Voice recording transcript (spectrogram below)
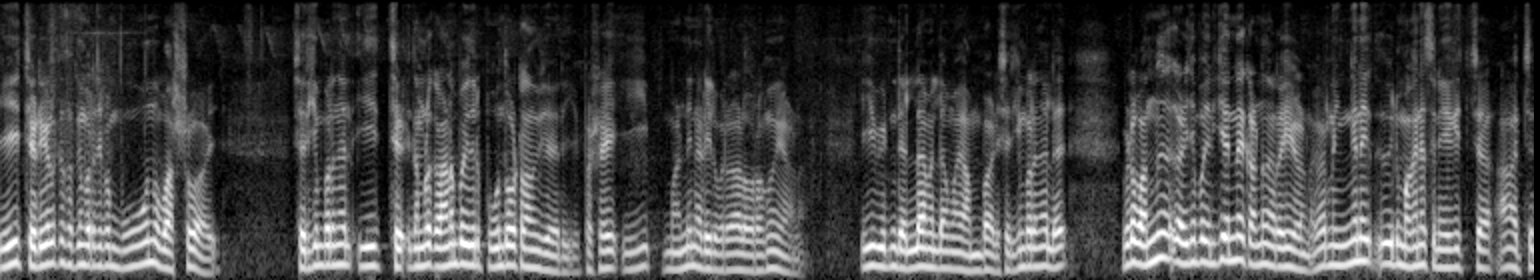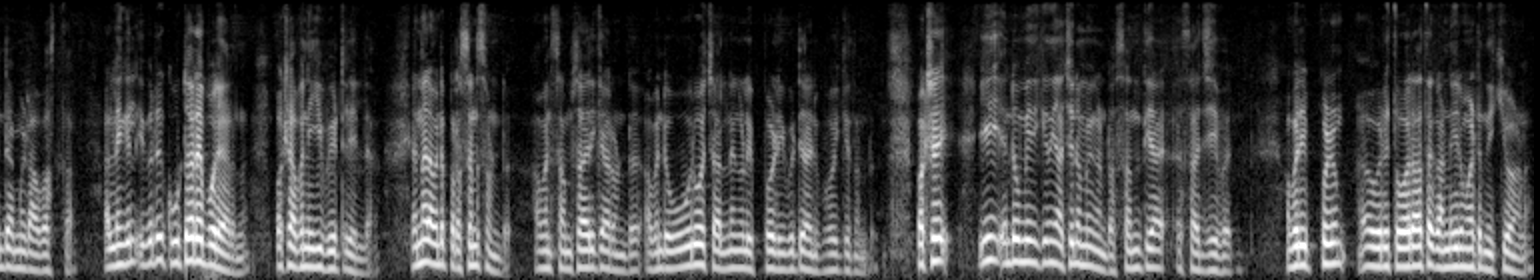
ഈ ചെടികൾക്ക് സത്യം പറഞ്ഞപ്പോൾ മൂന്ന് വർഷമായി. ശരിക്കും പറഞ്ഞാൽ ഈ നമ്മൾ കാണുമ്പോൾ ഇതൊരു പൂന്തോട്ടമാണെന്ന് വിചാരിക്കും. പക്ഷേ ഈ മണ്ണിനടിയിൽ ഒരാൾ ഉറങ്ങുകയാണ്. ഈ വീടിന്റെ എല്ലാം എല്ലാമായ അമ്പാടി. ശരിക്കും പറഞ്ഞാൽ ഇവിടെ വന്ന് കഴിഞ്ഞപ്പോൾ എനിക്ക് തന്നെ കണ്ണ് നിറയുകയാണ്. കാരണം ഇങ്ങനെ ഒരു മകനെ സ്നേഹിച്ച ആ അച്ഛന്റെ അമ്മയുടെ അവസ്ഥ. അല്ലെങ്കിൽ ഇവർ കൂട്ടുകാരെ പോലെയായിരുന്നു. പക്ഷേ അവൻ ഈ വീട്ടിലില്ല. എന്നാൽ അവന്റെ പ്രസൻസ് ഉണ്ട്. അവൻ സംസാരിക്കാറുണ്ട്. അവന്റെ ഓരോ ചലനങ്ങളും ഇപ്പോൾ ഈ വീട്ടിൽ അനുഭവിക്കുന്നുണ്ട്. പക്ഷേ ഈ എന്റെ മുമ്പിൽ നിൽക്കുന്ന ഈ അച്ഛനും അമ്മയും കണ്ടോ? സന്ധ്യ സജീവൻ. അവരിപ്പോഴും ഒരു തോരാത്ത കണ്ണീരുമായിട്ട് നിൽക്കുവാണ്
